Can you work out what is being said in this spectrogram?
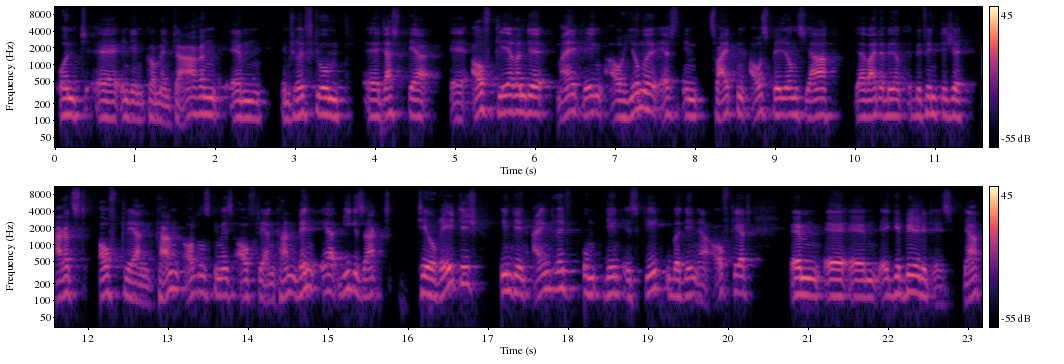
und in den Kommentaren ähm, im Schrifttum, dass der äh, aufklärende, meinetwegen auch junge, erst im zweiten Ausbildungsjahr der Weiterbildung befindliche Arzt aufklären kann, ordnungsgemäß aufklären kann, wenn er, wie gesagt, theoretisch in den Eingriff, um den es geht, über den er aufklärt, ähm, äh, äh, gebildet ist. Ja?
